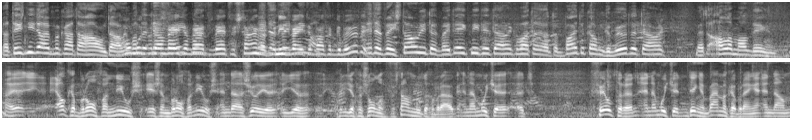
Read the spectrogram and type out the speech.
Dat is niet uit elkaar te halen. Hoe moeten we het dan weten waar, waar we staan, Nee, dat we niet weet weten niemand. wat er gebeurd Nee, is? dat weet Stouw niet, dat weet ik niet uiteindelijk. Wat er aan de buitenkant gebeurt uiteindelijk met allemaal dingen. Nou elke bron van nieuws is een bron van nieuws. En daar zul je je, je gezonde verstand moeten gebruiken. En dan moet je het filteren en dan moet je dingen bij elkaar brengen. En dan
